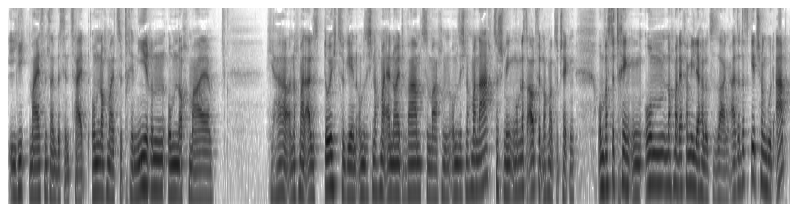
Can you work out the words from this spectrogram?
liegt meistens ein bisschen Zeit, um nochmal zu trainieren, um nochmal ja, nochmal alles durchzugehen, um sich nochmal erneut warm zu machen, um sich nochmal nachzuschminken, um das Outfit nochmal zu checken, um was zu trinken, um nochmal der Familie Hallo zu sagen. Also das geht schon gut ab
